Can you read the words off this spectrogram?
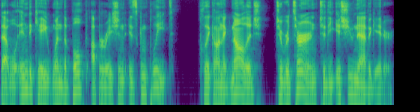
that will indicate when the bulk operation is complete. Click on Acknowledge to return to the Issue Navigator.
